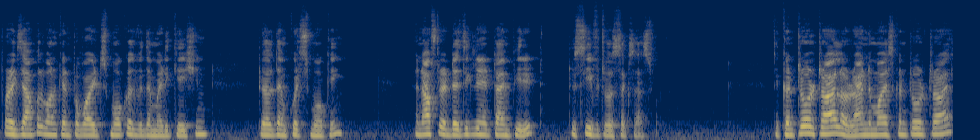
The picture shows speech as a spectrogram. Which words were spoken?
For example, one can provide smokers with a medication to help them quit smoking and after a designated time period to see if it was successful. The control trial or randomized control trial.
